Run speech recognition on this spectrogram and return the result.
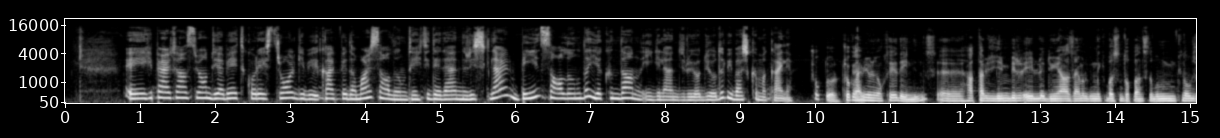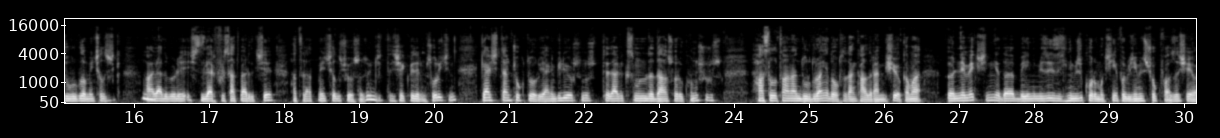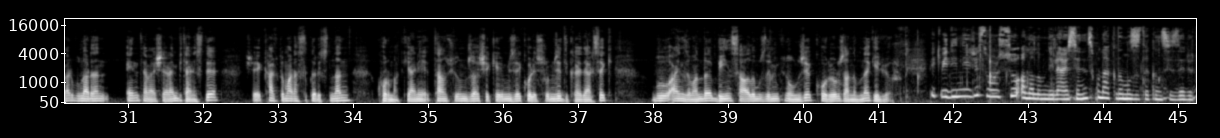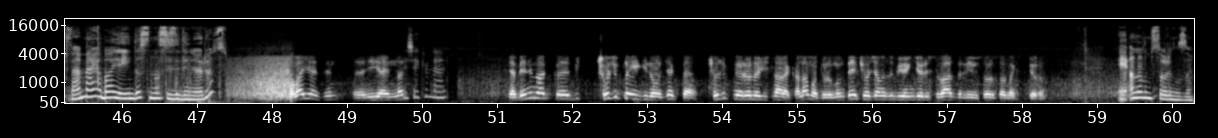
E, hipertansiyon, diyabet, kolesterol gibi kalp ve damar sağlığını tehdit eden riskler beyin sağlığını da yakından ilgilendiriyor diyordu bir başka makale. Çok doğru. Çok önemli bir noktaya değindiniz. E, hatta biz 21 Eylül'de Dünya Alzheimer Günü'ndeki basın toplantısında bunun mümkün olduğunca vurgulamaya çalıştık. Hı. Hala da böyle sizler fırsat verdikçe hatırlatmaya çalışıyorsunuz. Öncelikle teşekkür ederim soru için. Gerçekten çok doğru. Yani biliyorsunuz tedavi kısmında da daha sonra konuşuruz. Hastalığı tamamen durduran ya da ortadan kaldıran bir şey yok ama önlemek için ya da beynimizi, zihnimizi korumak için yapabileceğimiz çok fazla şey var. Bunlardan en temel şeylerden bir tanesi de işte kalp damar hastalıkları açısından korumak. Yani tansiyonumuza, şekerimize, kolesterolümüze dikkat edersek bu aynı zamanda beyin sağlığımızda mümkün olunca koruyoruz anlamına geliyor. Peki bir dinleyici sorusu alalım dilerseniz. Kulaklığınızı takın siz de lütfen. Merhaba yayındasınız sizi dinliyoruz. Kolay gelsin. Ee, iyi yayınlar. Teşekkürler. Ya benim e, bir çocukla ilgili olacak da çocuk nörolojisiyle alakalı ama durumun belki hocamızın bir öngörüsü vardır diye bir soru sormak istiyorum. E, alalım sorunuzu.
